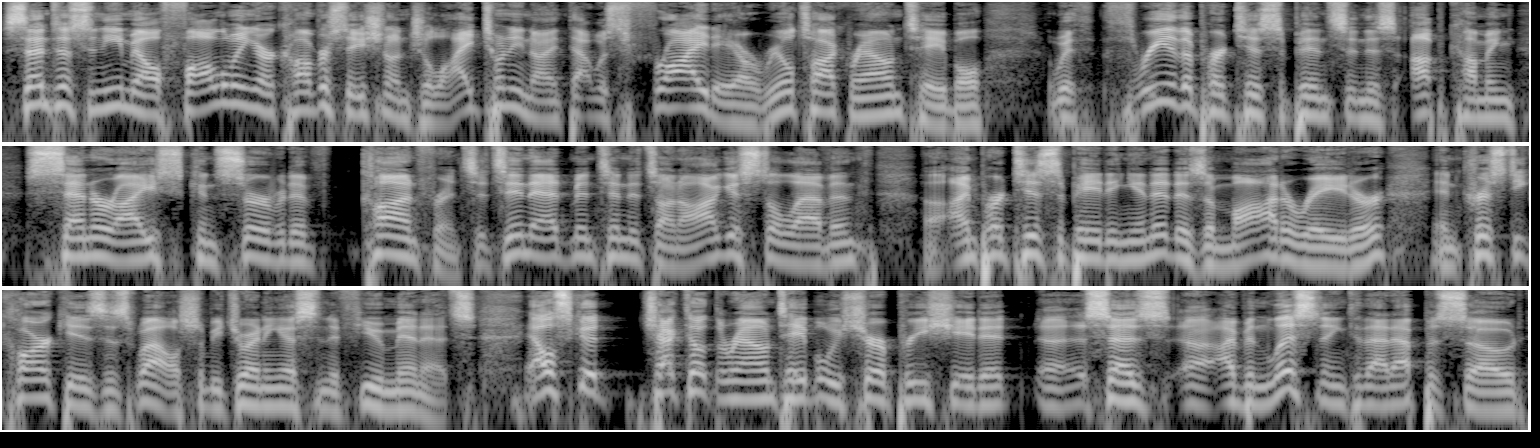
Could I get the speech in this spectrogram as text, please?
sent us an email following our conversation on July 29th. That was Friday, our Real Talk Roundtable with three of the participants in this upcoming Center Ice Conservative Conference. It's in Edmonton. It's on August 11th. Uh, I'm participating in it as a moderator, and Christy Clark is as well. She'll be joining us in a few minutes. Elske checked out the roundtable. We sure appreciate it. Uh, says, uh, I've been listening to that episode,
